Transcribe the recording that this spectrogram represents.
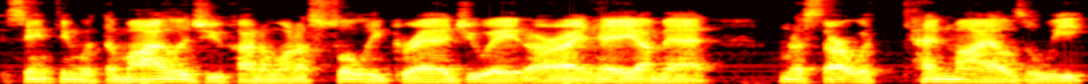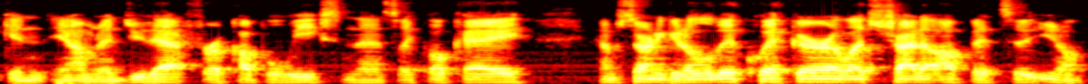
same thing with the mileage. You kind of want to slowly graduate. All right, hey, I'm at I'm going to start with 10 miles a week, and you know, I'm going to do that for a couple weeks, and then it's like, okay, I'm starting to get a little bit quicker. Let's try to up it to you know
